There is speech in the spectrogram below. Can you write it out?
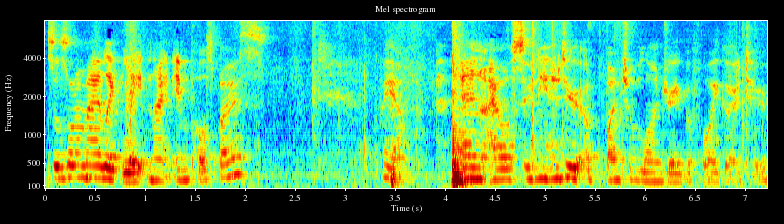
This was one of my like late night impulse buys. But yeah. And I also need to do a bunch of laundry before I go to.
